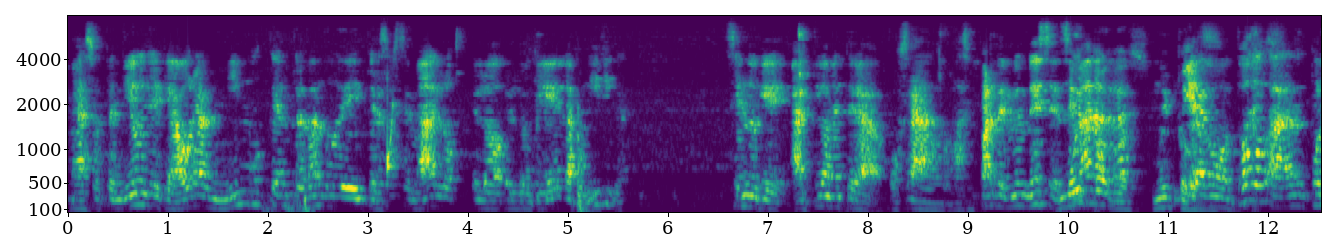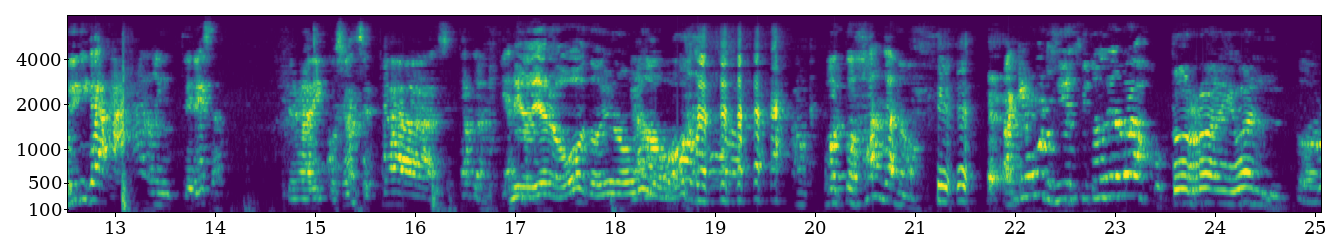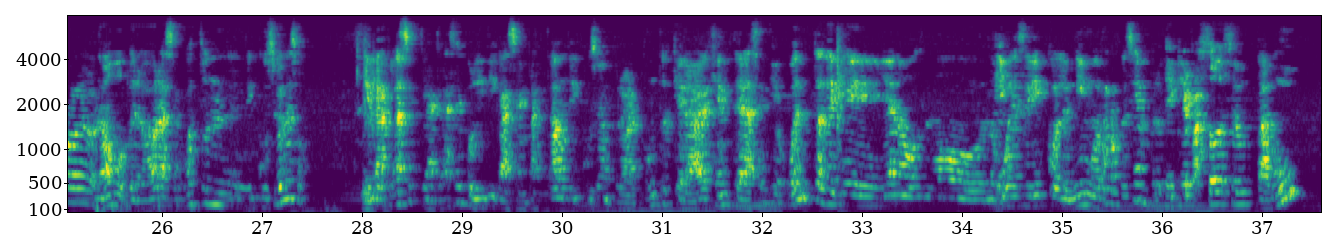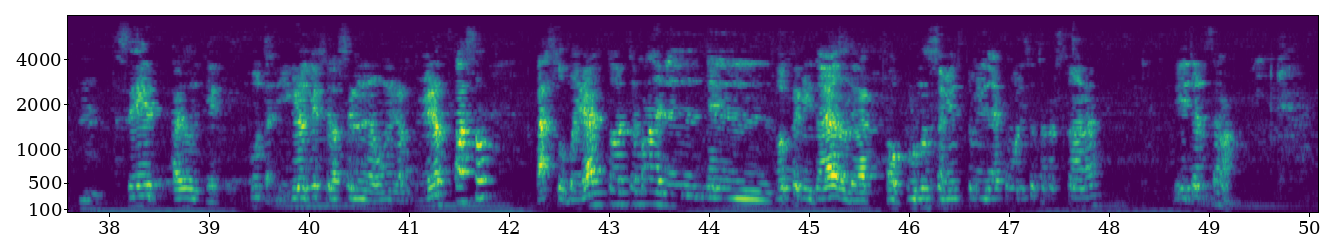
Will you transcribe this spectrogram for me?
Me ha sorprendido que ahora mismo estén tratando de interesarse más en lo, en lo, en lo que es la política. Siendo que activamente era, o sea, hace un par de meses, muy semanas muy era como todo, a, política, ah, no interesa. Pero la discusión se está, se está planteando. Digo, yo no voto, yo no No, voto. voto zángano. ¿A qué voto si yo estoy todo el día abajo? Todos roban igual. Todo rollo. No, pero ahora se ha puesto en, discusión eso. Sí. Y la clase, la clase política siempre ha estado en discusión, pero al punto es que la gente ya se dio cuenta de que ya no, no, no puede seguir con el mismo error de siempre. Y que pasó de ser un tabú Mm. a ser algo que, puta, y creo que ese va a ser uno de los primeros pasos para superar todo el tema del, del golpe militar o, de la- o pronunciamiento militar como lo hizo esta persona y todo el tema.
